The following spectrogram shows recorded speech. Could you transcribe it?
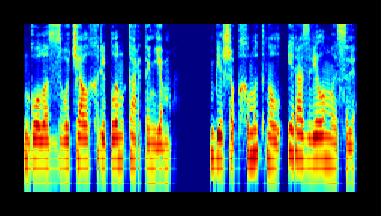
Голос звучал хриплым карканьем. Бишоп хмыкнул и развил мысль.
